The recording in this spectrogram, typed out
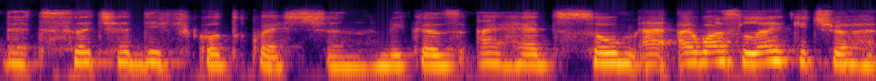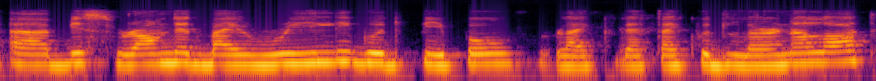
That's such a difficult question because I had so I, was lucky to uh, be surrounded by really good people like that I could learn a lot.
